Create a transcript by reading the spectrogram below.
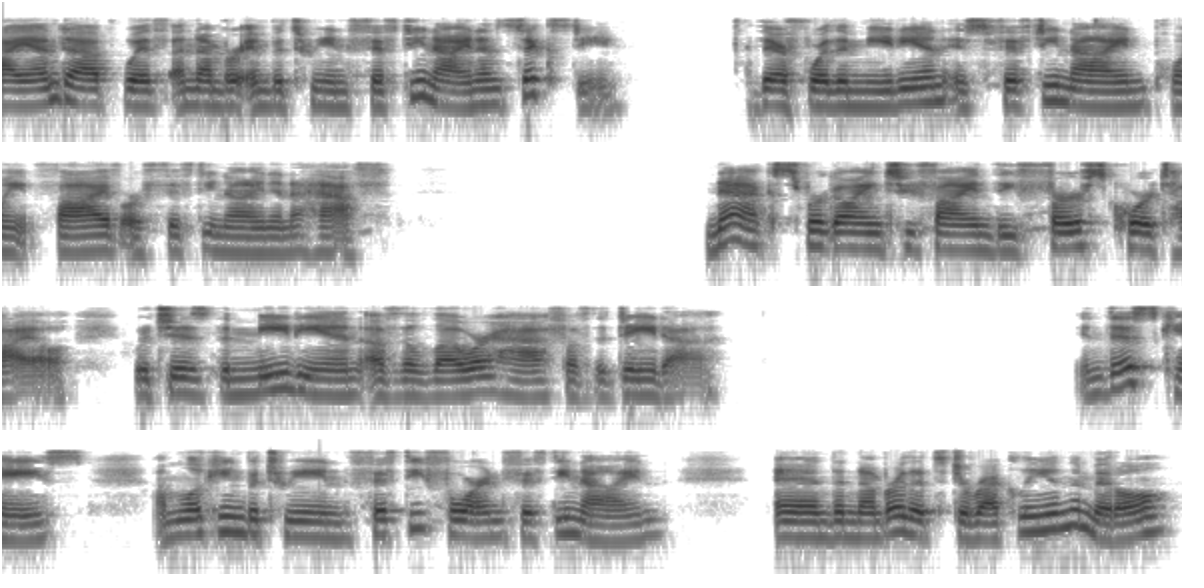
I end up with a number in between 59 and 60. Therefore, the median is 59.5 or 59 and a half. Next, we're going to find the first quartile, which is the median of the lower half of the data. In this case, I'm looking between 54 and 59, and the number that's directly in the middle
